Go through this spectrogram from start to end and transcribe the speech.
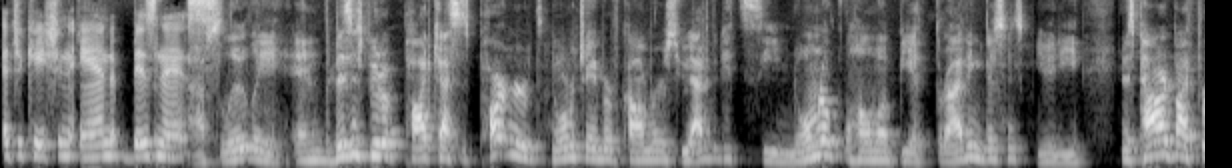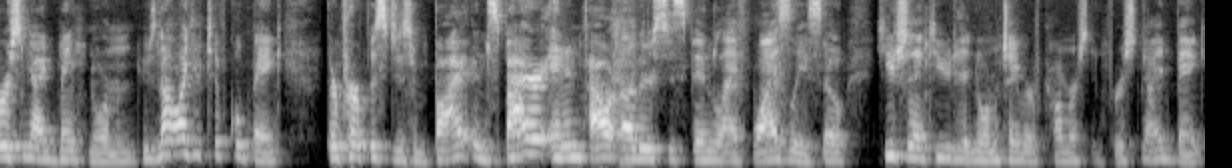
education and business. Absolutely. And the Business Boot Up podcast is partnered with the Norman Chamber of Commerce, who advocates to see Norman, Oklahoma be a thriving business community and is powered by First United Bank Norman, who's not like your typical bank. Their purpose is to inspire and empower others to spend life wisely. So, huge thank you to the Norman Chamber of Commerce and First United Bank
